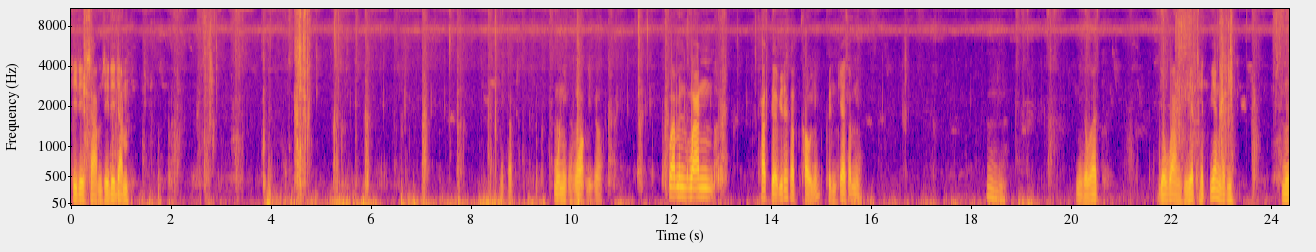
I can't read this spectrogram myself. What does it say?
สีได้สามสีได้ดำนี่ครับ มูนี่ก็งอกดีก็ว่ามันวานคักเตือบอยู่ได้อครับ เขายังขึ้นแค่ซ้ำนี่อืมนี่ก็ว่า เดี๋ยวว่างสิเฮ็ดเห็ดเมี่ยงกันหมู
